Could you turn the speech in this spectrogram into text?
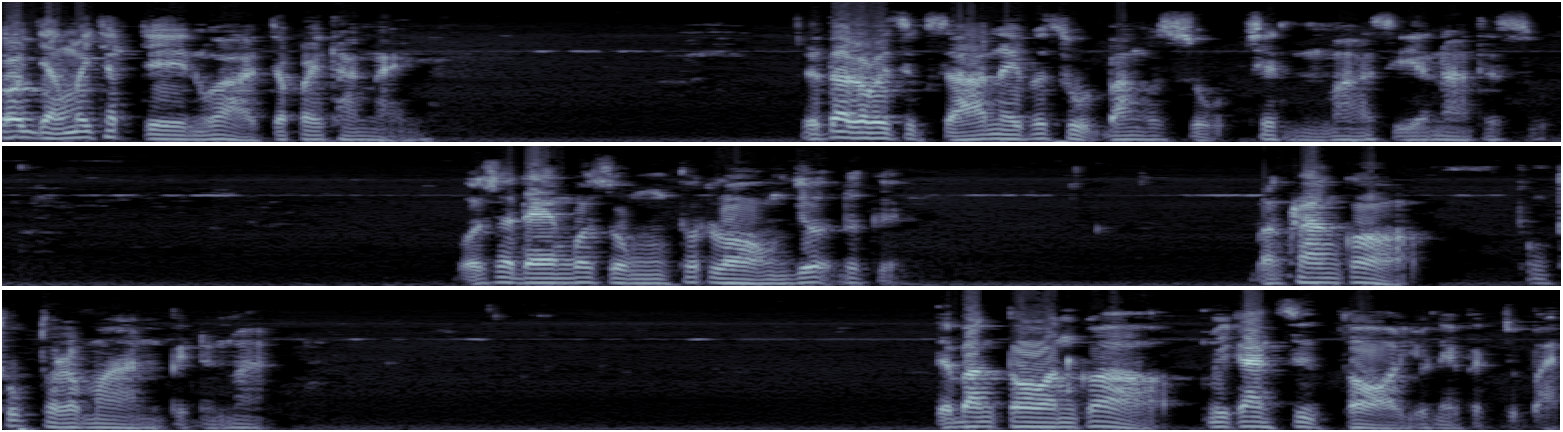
ก็ยังไม่ชัดเจนว่าจะไปทางไหนแต่ถ้าเราไปศึกษาในพระสูตรบางพระสูตร เช่น มหาสีนาทสูตร ก็แสดงว่าทรงทดลองเยอะเหลือเกิน บางครั้งก็ต้องทุกข์ทรมานเป็นอันมาก แต่บางตอนก็มีการสืบต่ออยู่ในปัจจุบัน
